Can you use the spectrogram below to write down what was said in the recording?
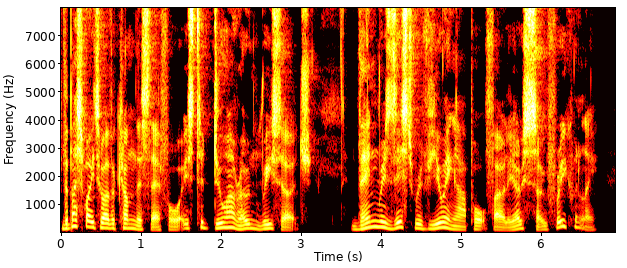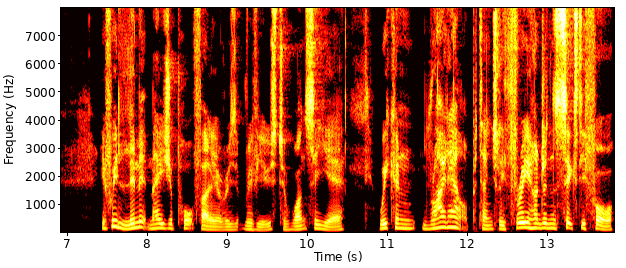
The best way to overcome this, therefore, is to do our own research, then resist reviewing our portfolio so frequently. If we limit major portfolio re- reviews to once a year, we can write out potentially 364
